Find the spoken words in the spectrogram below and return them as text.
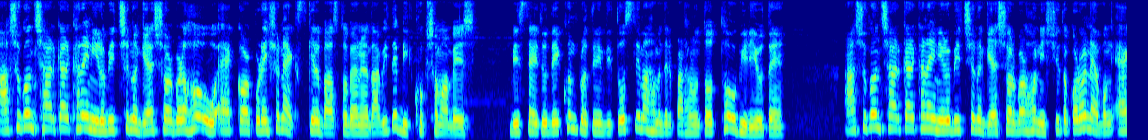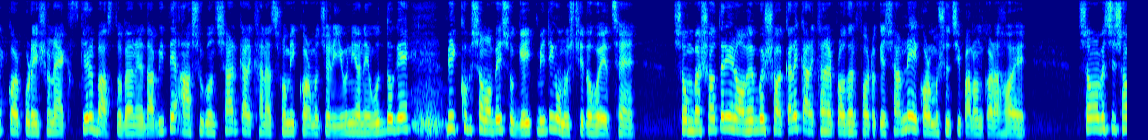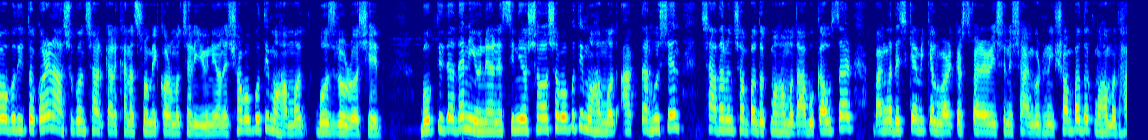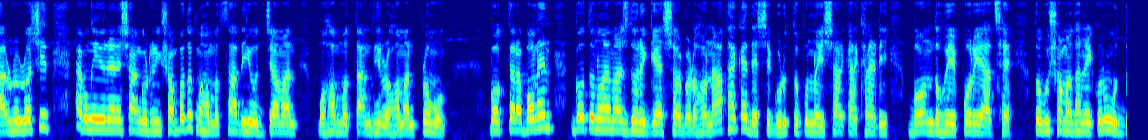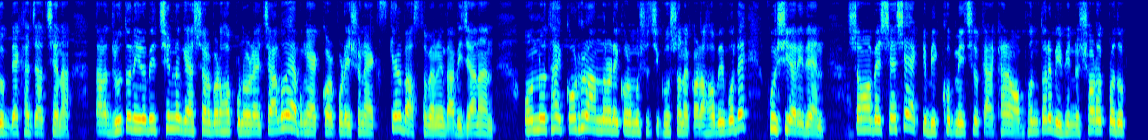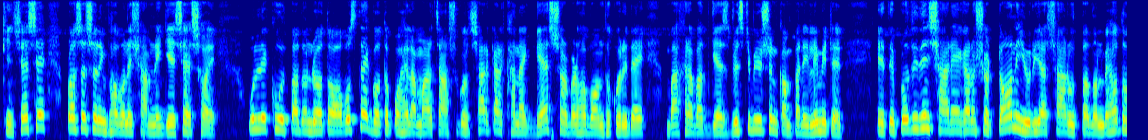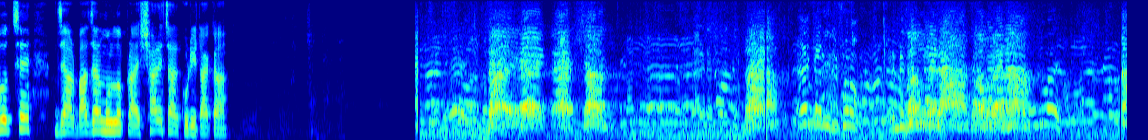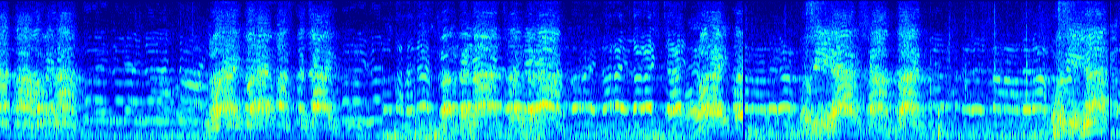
আশুগঞ্জ সার কারখানায় নিরবিচ্ছিন্ন গ্যাস সরবরাহ ও এক কর্পোরেশন এক স্কেল বাস্তবায়নের দাবিতে বিক্ষোভ সমাবেশ। বিস্তারিত দেখুন প্রতিনিধি তসলিম আহমেদের পাঠানো তথ্য ও ভিডিওতে। আশুগঞ্জ সার কারখানায় নিরবিচ্ছিন্ন গ্যাস সরবরাহ নিশ্চিতকরণ এবং এক কর্পোরেশন এক স্কেল বাস্তবায়নের দাবিতে আশুগঞ্জ সার কারখানা শ্রমিক কর্মচারী ইউনিয়নের উদ্যোগে বিক্ষোভ সমাবেশ ও গেট মিটিং অনুষ্ঠিত হয়েছে। সোমবার সতেরোই নভেম্বর সকালে কারখানার প্রধান ফটকের সামনে এই কর্মসূচি পালন করা হয়। সমাবেশে সভাপতিত্ব করেন আশুগঞ্জ সার কারখানা শ্রমিক কর্মচারী ইউনিয়নের সভাপতি মোহাম্মদ বজলুর রশিদ। বক্তৃতা দেন ইউনিয়নের সিনিয়র সহসভাপতি মোহাম্মদ আক্তার হোসেন, সাধারণ সম্পাদক মোহাম্মদ আবু কাউসার, বাংলাদেশ কেমিক্যাল ওয়ার্কার্স ফেডারেশনের সাংগঠনিক সম্পাদক মোহাম্মদ হারুনুর রশিদ এবং ইউনিয়নের সাংগঠনিক সম্পাদক মোহাম্মদ সাদিউজ্জামান মোহাম্মদ তানভীর রহমান প্রমুখ। বক্তারা বলেন, গত নয় মাস ধরে গ্যাস সরবরাহ না থাকায় দেশে গুরুত্বপূর্ণ এই সার কারখানাটি বন্ধ হয়ে পড়ে আছে। তবু সমাধানের কোনো উদ্যোগ দেখা যাচ্ছে না। তারা দ্রুত নিরবিচ্ছিন্ন গ্যাস সরবরাহ পুনরায় চালু এবং এক কর্পোরেশন এক স্কেল বাস্তবায়নের দাবি জানান। অন্যথায় কঠোর আন্দোলনের কর্মসূচি ঘোষণা করা হবে বলে হুঁশিয়ারি দেন। সমাবেশ শেষে একটি বিক্ষোভ মিছিল কারখানার অভ্যন্তরে বিভিন্ন সড়ক প্রদক্ষিণ শেষে প্রশাসনিক ভবনের সামনে গিয়ে শেষ হয়। উল্লেখ্য, উৎপাদনরত অবস্থায় গত পহেলা মার্চ আশুগঞ্জ সার কারখানায় গ্যাস সরবরাহ বন্ধ করে দেয় Bakhrabad gas distribution company limited. এতে প্রতিদিন সাড়ে এগারোশো টন ইউরিয়া সার উৎপাদন ব্যাহত হচ্ছে, যার বাজার মূল্য প্রায় সাড়ে চার কোটি টাকা। Yeah!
